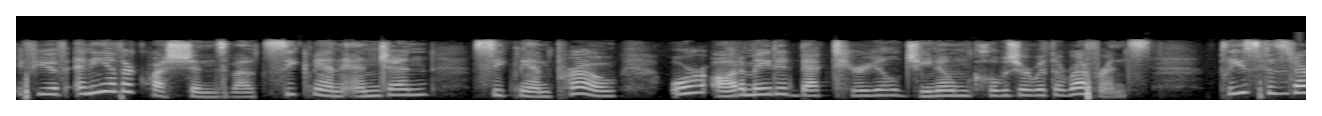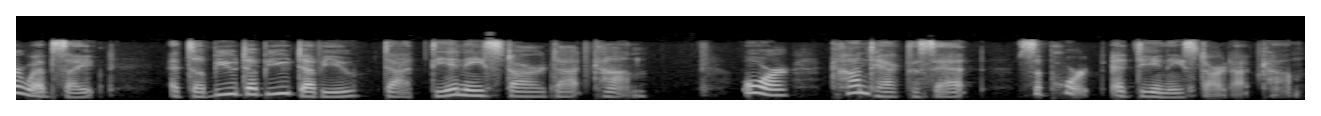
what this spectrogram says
If you have any other questions about SeqMan NGen, SeqMan Pro, or automated bacterial genome closure with a reference, please visit our website at www.dnastar.com or contact us at support at dnastar.com.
